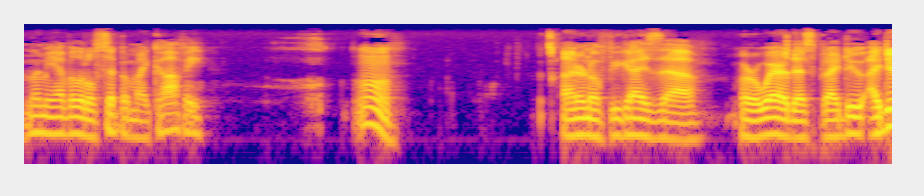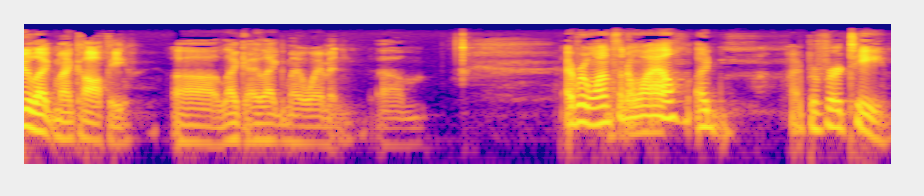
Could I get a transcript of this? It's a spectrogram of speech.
Let me have a little sip of my coffee. Mm. I don't know if you guys uh, are aware of this, but I do I do like my coffee, uh, like I like my women. Um, every once in a while, I I prefer tea.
